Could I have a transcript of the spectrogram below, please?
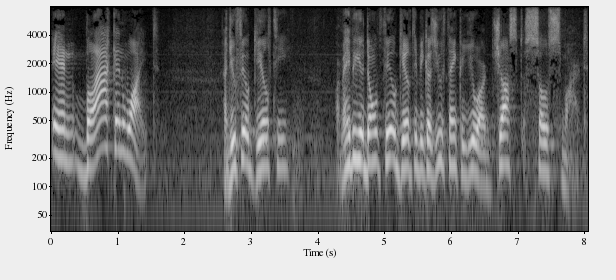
in black and white, and you feel guilty, or maybe you don't feel guilty because you think you are just so smart,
